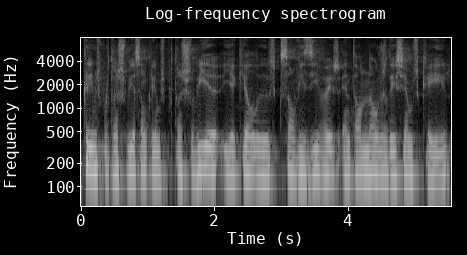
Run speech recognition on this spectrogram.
crimes por transfobia são crimes por transfobia e aqueles que são visíveis, então não os deixemos cair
